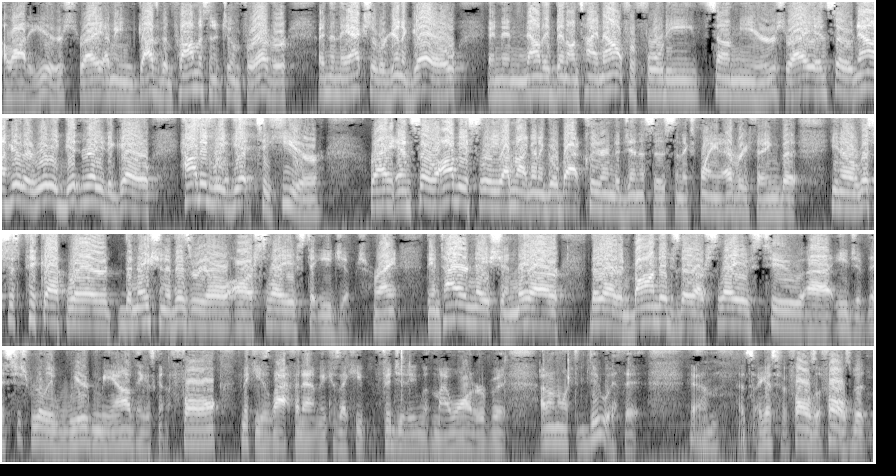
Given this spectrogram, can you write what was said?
a lot of years, right? I mean, God's been promising it to them forever, and then they actually were going to go, and then now they've been on timeout for 40 some years, right? And so now here they're really getting ready to go. How did we get to here? Right? And so obviously, I'm not going to go back clear into Genesis and explain everything, but you know, let's just pick up where the nation of Israel are slaves to Egypt, right? The entire nation, they are they are in bondage, they are slaves to uh, Egypt. That's just really weirding me out. I think it's going to fall. Mickey's laughing at me because I keep fidgeting with my water, but I don't know what to do with it. Um, I guess if it falls, it falls, but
